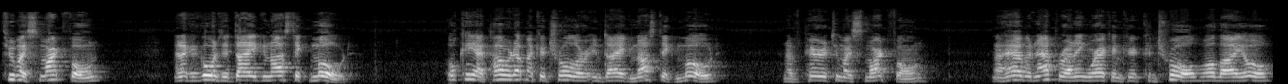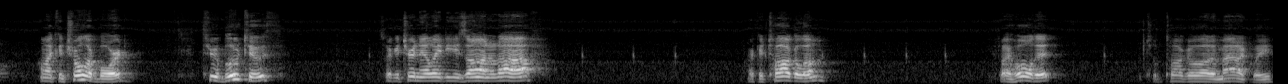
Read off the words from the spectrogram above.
through my smartphone and I can go into diagnostic mode. Okay, I powered up my controller in diagnostic mode and I've paired it to my smartphone. And I have an app running where I can control all the I.O. on my controller board through Bluetooth. So I can turn the LEDs on and off. I can toggle them. If I hold it, it'll toggle automatically.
